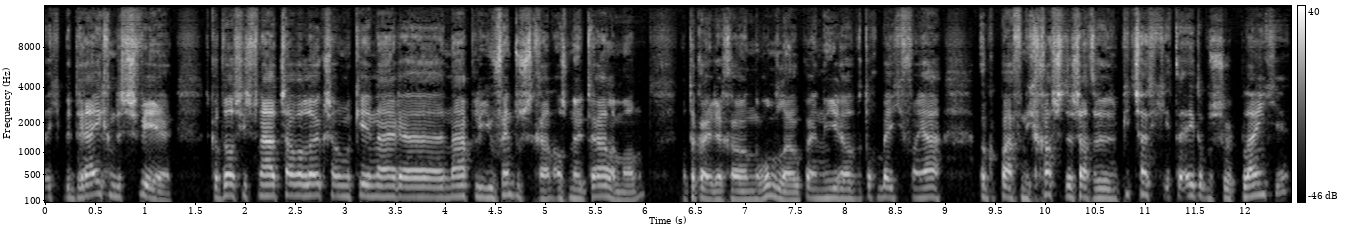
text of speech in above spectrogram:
beetje bedreigende sfeer. Dus ik had wel zoiets van, nou, het zou wel leuk zijn om een keer naar uh, Napoli-Juventus te gaan als neutrale man. Want dan kan je er gewoon rondlopen. En hier hadden we toch een beetje van, ja, ook een paar van die gasten. Er zaten een pizzaatje te eten op een soort pleintje.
